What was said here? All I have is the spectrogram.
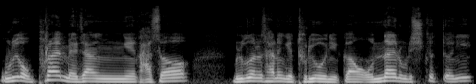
우리가 오프라인 매장에 가서 물건을 사는 게 두려우니까 온라인으로 시켰더니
